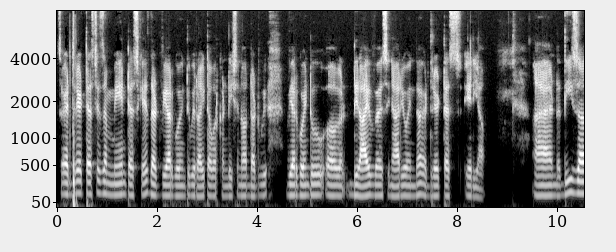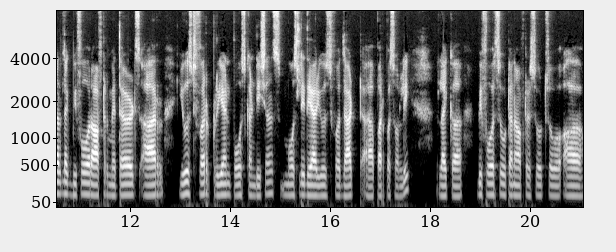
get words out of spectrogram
So at the rate test is the main test case that we are going to be write our condition or that we we are going to uh, derive a scenario in the at the rate test area and these are like before after methods are used for pre and post conditions. Mostly they are used for that uh, purpose only. Like uh, before suit and after suit. So uh,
